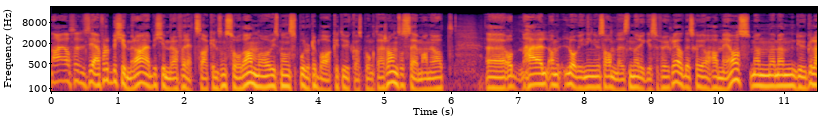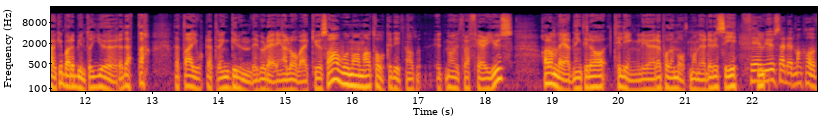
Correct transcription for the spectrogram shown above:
Nei, altså, Jeg er bekymra. Jeg er bekymra for rettssaken som sådan. og Hvis man spoler tilbake til utgangspunktet, her sånn, så ser man jo at uh, og Her er lovgivningen i USA annerledes enn Norge, selvfølgelig, og det skal vi ha med oss. Men, men, Google har ikke bare begynt å gjøre dette. Dette er gjort etter en grundig vurdering av lovverket i USA, hvor man har tolket dit ut fra fair use har anledning til å tilgjengeliggjøre på den måten man gjør. Det vil si Fair use er det man kaller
